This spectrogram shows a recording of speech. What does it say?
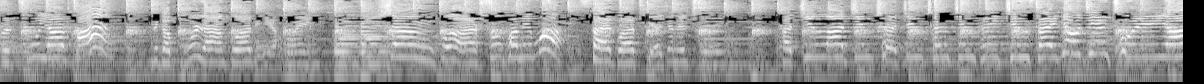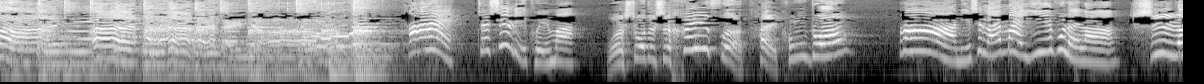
是出要谈，那个不染过的灰，胜过书房的墨，赛过铁匠的锤。他进拉进扯进穿进退进塞又进吹呀哎哎哎呀！嗨，这是李逵吗？我说的是黑色太空装。啊，你是来卖衣服来了？是啊。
